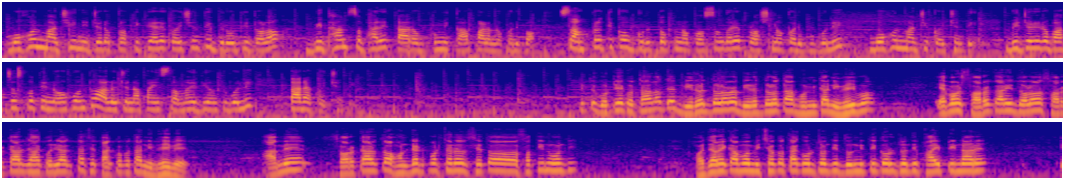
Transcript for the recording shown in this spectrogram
ମୋହନ ମାଝୀ ନିଜର ପ୍ରତିକ୍ରିୟାରେ କହିଛନ୍ତି ବିରୋଧୀ ଦଳ ବିଧାନସଭାରେ ତାର ଭୂମିକା ଭୂମିକା ପାଳନ କରିବ ସାମ୍ପ୍ରତିକ ଗୁରୁତ୍ୱପୂର୍ଣ୍ଣ ପ୍ରସଙ୍ଗରେ ପ୍ରଶ୍ନ କରିବୁ ବୋଲି ମୋହନ ମାଝି କହିଛନ୍ତି ବିଜେଡିର ବାଚସ୍ପତି ନ ହୁଅନ୍ତୁ ଆଲୋଚନା ପାଇଁ ସମୟ ଦିଅନ୍ତୁ ବୋଲି ତାରା କହିଛନ୍ତି କିନ୍ତୁ ଗୋଟିଏ କଥା ହେଲା ଯେ ବିରୋଧୀ ଦଳର ବିରୋଧୀ ଦଳ ତା ଭୂମିକା ନିଭେଇବ ଏବଂ ସରକାରୀ ଦଳ ସରକାର ଯାହା କରିବା କଥା ସେ ତାଙ୍କ କଥା ନିଭେଇବେ ଆମେ ସରକାର ତ ହଣ୍ଡ୍ରେଡ଼ ପରସେଣ୍ଟ ସେ ତ ସତୀ ନୁହନ୍ତି ହଜାରେ କାମ ମିଛ କଥା କରୁଛନ୍ତି ଦୁର୍ନୀତି କରୁଛନ୍ତି ଫାଇଭ୍ ଟି ନାଁରେ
